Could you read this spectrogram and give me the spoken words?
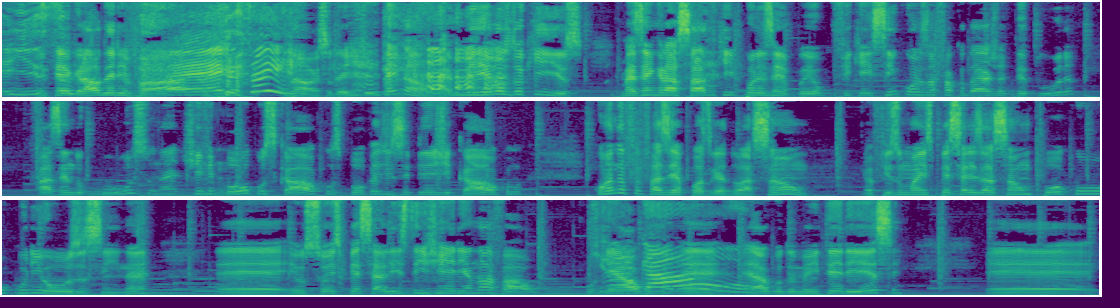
integral derivado. É isso aí. Não, isso daí a gente não tem não, é menos do que isso. Mas é engraçado que, por exemplo, eu fiquei cinco anos na faculdade de arquitetura, fazendo curso, né? Tive uhum. poucos cálculos, poucas disciplinas de cálculo. Quando eu fui fazer a pós-graduação, eu fiz uma especialização um pouco curiosa, assim, né? É, eu sou especialista em engenharia naval, porque é algo, é, é algo do meu interesse. É,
